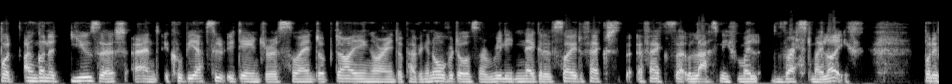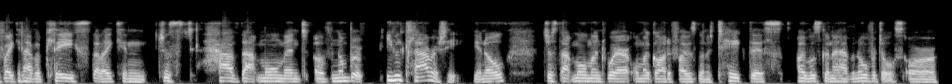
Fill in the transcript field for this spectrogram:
but I'm going to use it, and it could be absolutely dangerous. So I end up dying, or I end up having an overdose, or really negative side effects effects that will last me for my rest of my life. But if I can have a place that I can just have that moment of number, even clarity, you know, just that moment where, oh my God, if I was going to take this, I was going to have an overdose or.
